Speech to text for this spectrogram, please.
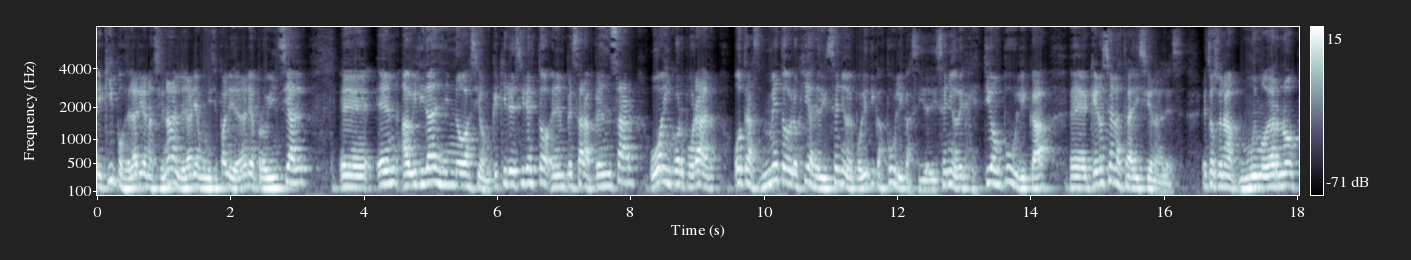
equipos del área nacional, del área municipal y del área provincial eh, en habilidades de innovación. ¿Qué quiere decir esto? En empezar a pensar o a incorporar otras metodologías de diseño de políticas públicas y de diseño de gestión pública eh, que no sean las tradicionales. Esto suena muy moderno,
